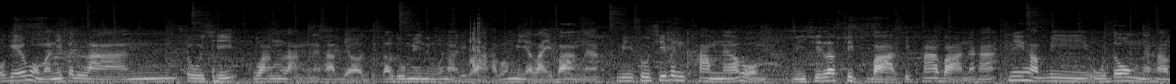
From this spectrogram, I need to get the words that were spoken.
โอเคครับผมอันนี้เป็นร้านซูชิวังหลังนะครับ เดี๋ยวเราดูเมนูกันหน่อยดีกว่าครับว่ามีอะไรบ้างนะ มีซูชิเป็นคำนะครับผม มีชิ้นละ 10 บาท 15 บาทนะฮะ นี่ครับมีอูด้งนะครับ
